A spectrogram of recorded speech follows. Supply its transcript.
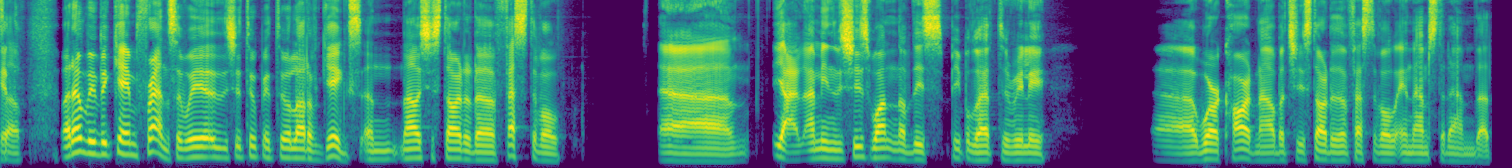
it. myself. But then we became friends, and we she took me to a lot of gigs, and now she started a festival. Um, yeah, I mean, she's one of these people who have to really uh, work hard now. But she started a festival in Amsterdam that,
